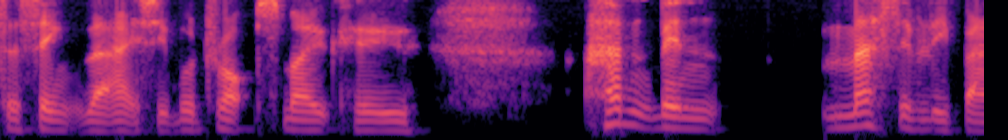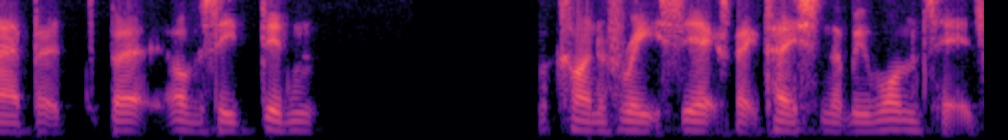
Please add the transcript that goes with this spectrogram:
to think that actually we'll drop Smoak, who hadn't been massively bad, but but obviously didn't kind of reach the expectation that we wanted,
